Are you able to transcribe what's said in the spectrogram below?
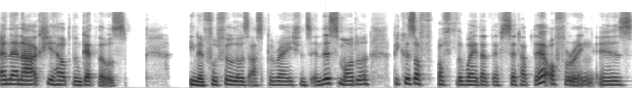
And then i actually help them get those you know fulfill those aspirations in this model because of of the way that they've set up their offering is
